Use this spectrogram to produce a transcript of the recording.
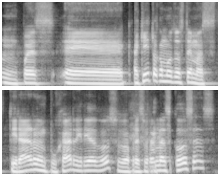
Mm, pues eh, aquí tocamos dos temas, tirar o empujar, dirías vos, o apresurar las cosas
